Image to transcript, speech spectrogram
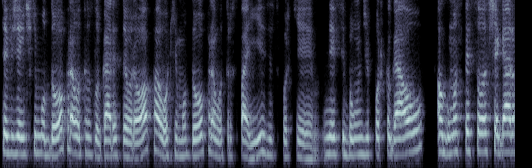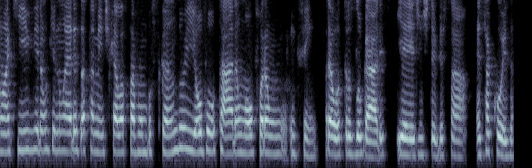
Teve gente que mudou para outros lugares da Europa ou que mudou para outros países, porque nesse boom de Portugal algumas pessoas chegaram aqui e viram que não era exatamente o que elas estavam buscando e ou voltaram ou foram, enfim, para outros lugares. E aí a gente teve essa, essa coisa.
